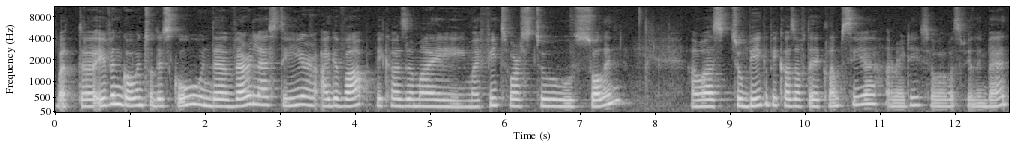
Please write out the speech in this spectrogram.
but uh, even going to the school in the very last year, I gave up because uh, my my feet were too swollen. I was too big because of the eclampsia already, so I was feeling bad.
